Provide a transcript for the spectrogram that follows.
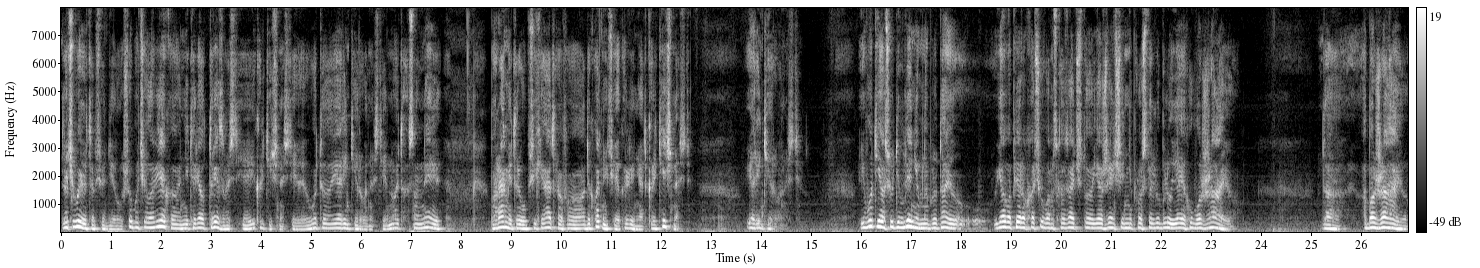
Для чего я это все делаю? Чтобы человек не терял трезвости и критичности, вот и ориентированности. Но это основные параметры у психиатров, адекватный человек или нет, критичность и ориентированность. И вот я с удивлением наблюдаю, я, во-первых, хочу вам сказать, что я женщин не просто люблю, я их уважаю. Да, обожаю,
